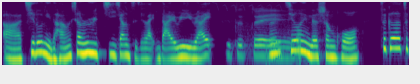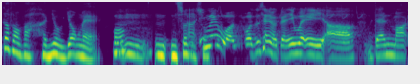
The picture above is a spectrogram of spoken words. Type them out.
啊，记录你的，好像像日记这样子来 diary，right？对对对，记录你的生活。这个这个方法很有用哎，嗯嗯，你说你说，因为我我之前有跟一位呃 Denmark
